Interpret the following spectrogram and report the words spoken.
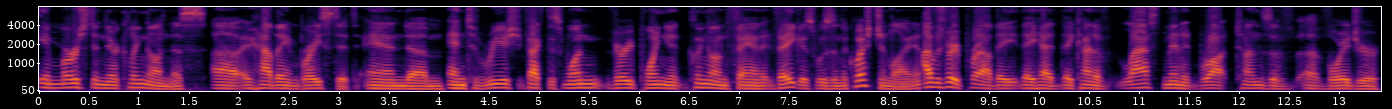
immersed in their Klingonness uh, and how they embraced it, and um, and to reassure. In fact, this one very poignant Klingon fan at Vegas was in the question line, and I was very proud. They they had they kind of last minute brought tons of uh, Voyager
